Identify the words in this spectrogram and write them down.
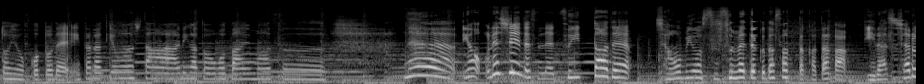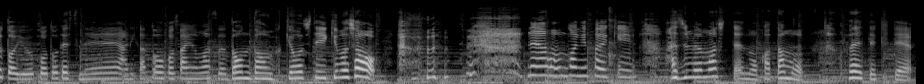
ということでいただきました。ありがとうございます。ねえ、いや、嬉しいですね。ツイッターで、シャオビを勧めてくださった方がいらっしゃるということですね。ありがとうございます。どんどん布教していきましょう。ねえ、本当に最近、初めましての方も増えてきて、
